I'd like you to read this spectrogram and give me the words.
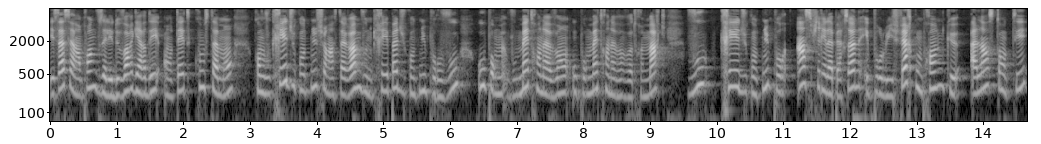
Et ça, c'est un point que vous allez devoir garder en tête constamment. Quand vous créez du contenu sur Instagram, vous ne créez pas du contenu pour vous ou pour vous mettre en avant ou pour mettre en avant votre marque. Vous créez du contenu pour inspirer la personne et pour lui faire comprendre que à l'instant T,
